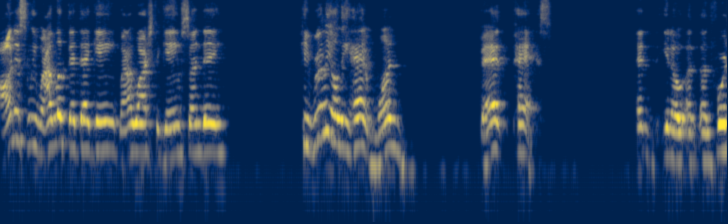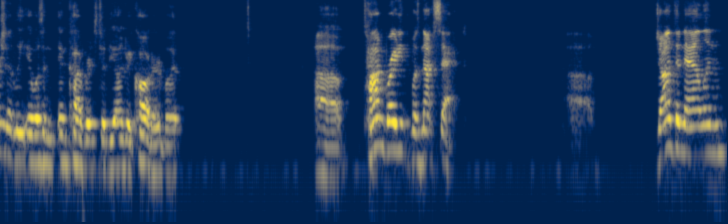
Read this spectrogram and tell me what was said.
Honestly, when I looked at that game, when I watched the game Sunday, he really only had one bad pass. And, you know, un- unfortunately, it was in, in, coverage to DeAndre Carter, but uh, Tom Brady was not sacked. Uh, Jonathan Allen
